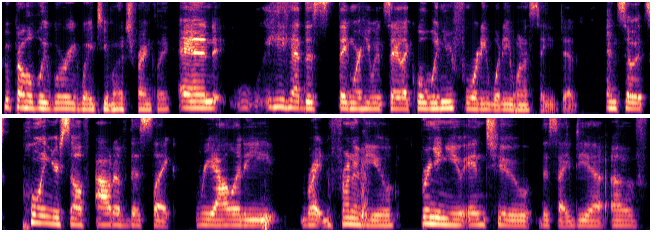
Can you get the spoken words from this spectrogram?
who probably worried way too much, frankly. And he had this thing where he would say, like, well, when you're 40, what do you want to say you did? And so it's pulling yourself out of this like reality right in front of you, bringing you into this idea of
